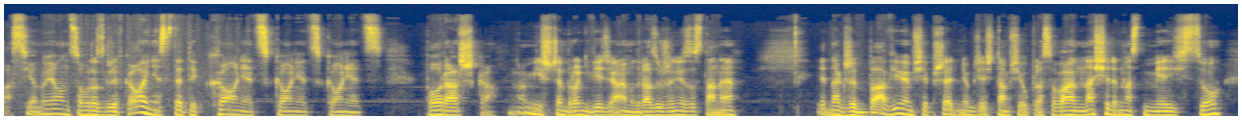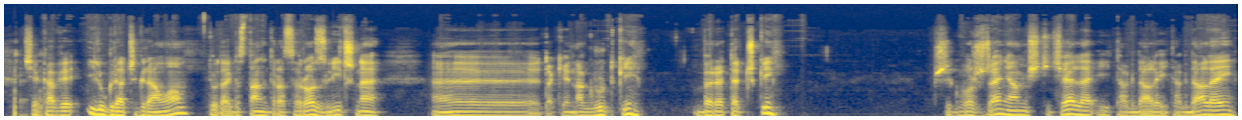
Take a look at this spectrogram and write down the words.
Pasjonującą rozgrywkę. Oj, niestety, koniec, koniec, koniec. Porażka. No, mistrzem broni wiedziałem od razu, że nie zostanę. Jednakże bawiłem się przednio, gdzieś tam się uplasowałem na 17 miejscu. Ciekawie, ilu graczy grało. Tutaj dostanę teraz rozliczne ee, takie nagródki, bereteczki, przygwożdżenia, mściciele i tak dalej, i tak dalej.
